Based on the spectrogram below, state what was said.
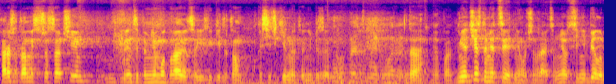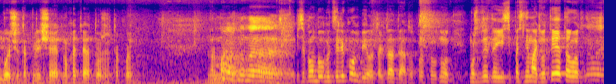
Хорошо, там мы сейчас сообщим. В принципе, мне мод нравится, есть какие-то там косячки, но это не без Ну, этого. поэтому я говорю. Да, я понял. Мне, честно, мне цвет не очень нравится. Мне вот синий-белый больше так прельщает. Ну, хотя тоже такой нормальный. Можно на... Если бы он был бы целиком белый, тогда да. Тут просто, вот, ну, вот, может, это, если поснимать вот это вот, Ну, это-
